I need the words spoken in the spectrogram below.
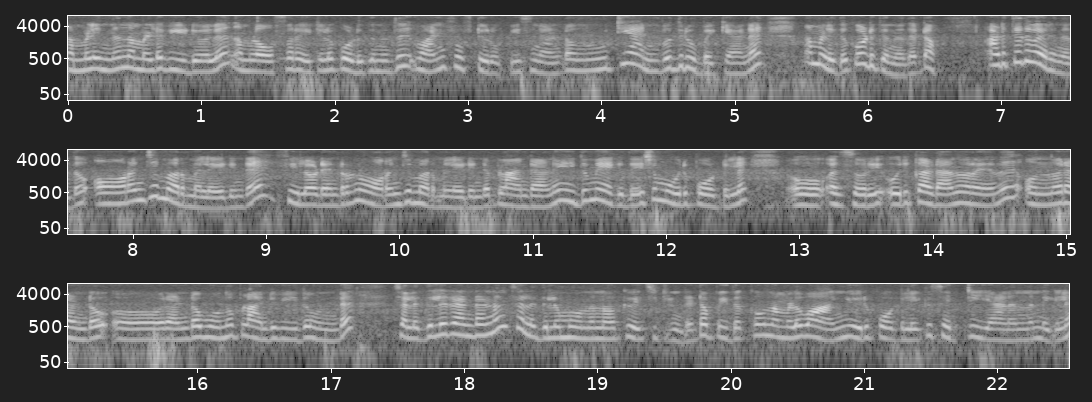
നമ്മൾ ഇന്ന് നമ്മുടെ വീഡിയോയിൽ നമ്മൾ ഓഫർ റേറ്റിൽ കൊടുക്കുന്നത് വൺ ഫിഫ്റ്റി റുപ്പീസിനാണ് കേട്ടോ നൂറ്റി അൻപത് രൂപയ്ക്കാണ് നമ്മളിത് കൊടുക്കുന്നത് കേട്ടോ അടുത്തത് വരുന്നത് ഓറഞ്ച് മെർമലേഡിന്റെ ഫിലോഡെൻഡ്രോൺ ഓറഞ്ച് മെർമലേഡിന്റെ പ്ലാന്റ് ആണ്. ഇതും ഏകദേശം ഒരു പോട്ടിൽ സോറി ഒരു കട എന്ന് പറയുന്നത് ഒന്നോ രണ്ടോ രണ്ടോ മൂന്നോ പ്ലാന്റ് വീതം ഉണ്ട്. ചിലതിൽ രണ്ടെണ്ണം ചിലതിൽ മൂന്നെണ്ണം ഒക്കെ വെച്ചിട്ടുണ്ട് കേട്ടോ അപ്പോൾ ഇതൊക്കെ നമ്മൾ വാങ്ങി ഒരു പോട്ടിലേക്ക് സെറ്റ് ചെയ്യുകയാണെന്നുണ്ടെങ്കിൽ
